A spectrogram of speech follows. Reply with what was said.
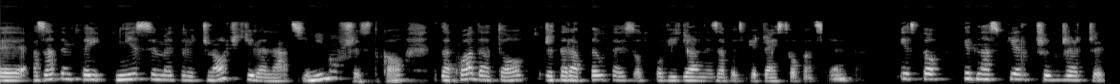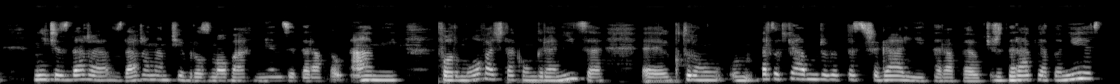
E, a zatem w tej niesymetryczności relacji, mimo wszystko, zakłada to, że terapeuta jest odpowiedzialny za bezpieczeństwo pacjenta. Jest to jedna z pierwszych rzeczy. Mnie się zdarza, zdarza nam się w rozmowach między terapeutami formułować taką granicę, e, którą bardzo chciałabym, żeby przestrzegali terapeuci, że terapia to nie jest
